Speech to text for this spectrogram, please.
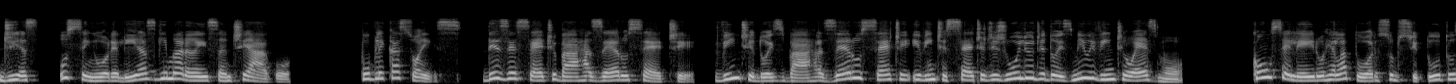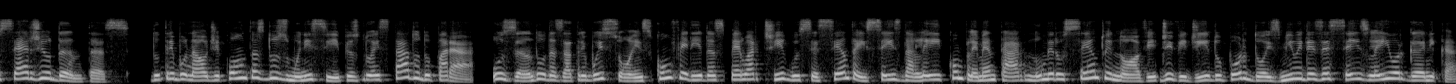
dias, o senhor Elias Guimarães Santiago. Publicações: 17 07, 22 07 e 27 de julho de 2020 o ESMO. Conselheiro Relator Substituto Sérgio Dantas, do Tribunal de Contas dos Municípios do Estado do Pará, usando das atribuições conferidas pelo artigo 66 da Lei Complementar número 109, dividido por 2016 Lei Orgânica,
